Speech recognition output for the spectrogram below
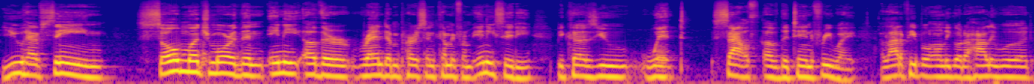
you have seen so much more than any other random person coming from any city because you went south of the 10 freeway. A lot of people only go to Hollywood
